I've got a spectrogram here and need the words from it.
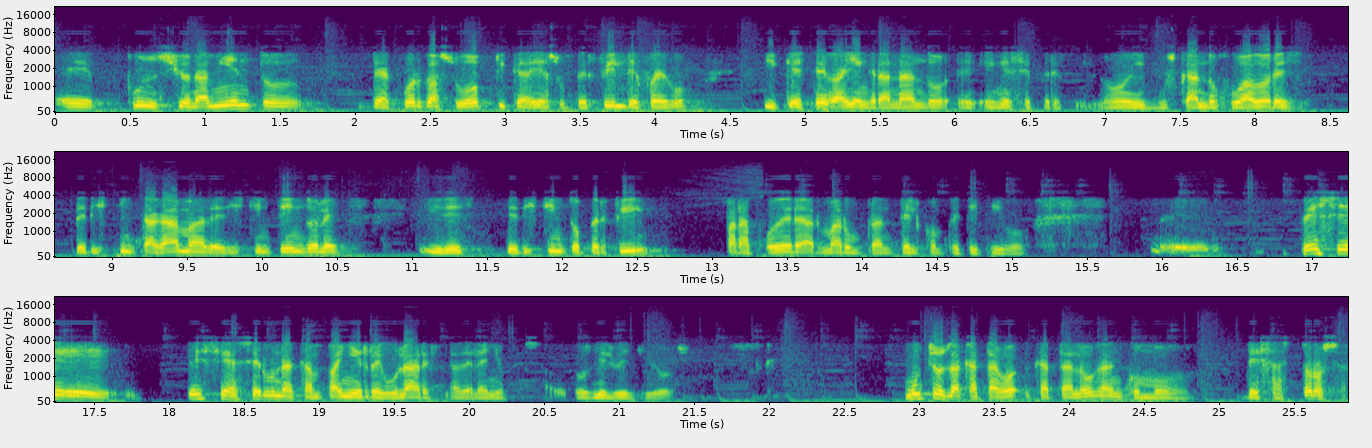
eh, funcionamiento de acuerdo a su óptica y a su perfil de juego y que este vaya engranando en ese perfil, ¿no? Y buscando jugadores de distinta gama, de distinta índole y de, de distinto perfil para poder armar un plantel competitivo. Eh, pese, pese a ser una campaña irregular, la del año pasado, 2022, muchos la catalogan como desastrosa.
